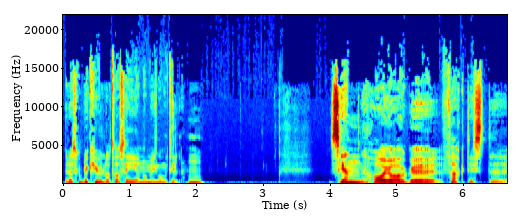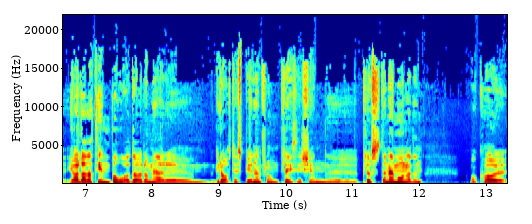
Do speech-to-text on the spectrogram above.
Det ska bli kul att ta sig igenom en gång till. mm. Sen har jag eh, faktiskt, eh, jag har laddat in båda av de här eh, gratisspelen från Playstation eh, Plus den här månaden. Och har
